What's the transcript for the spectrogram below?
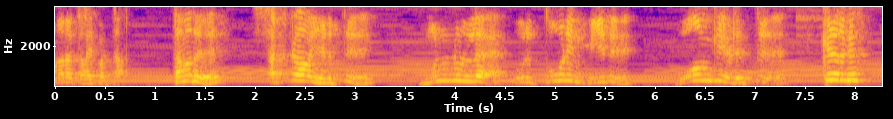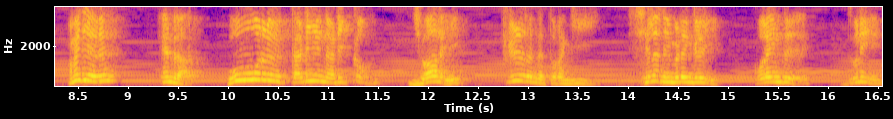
உணர தலைப்பட்டார். தமது சட்காவை எடுத்து முன்னுள்ள ஒரு தூணின் மீது ஓங்கி எடுத்து கீழருங்க அமைதியாரு என்றார். ஒவ்வொரு தடியின் அடிக்கும் ஜுவாலை கீழறங்க தொடங்கி சில நிமிடங்களில் குறைந்து துணி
